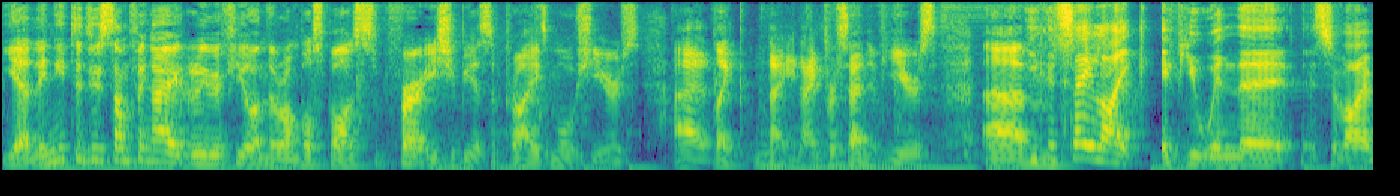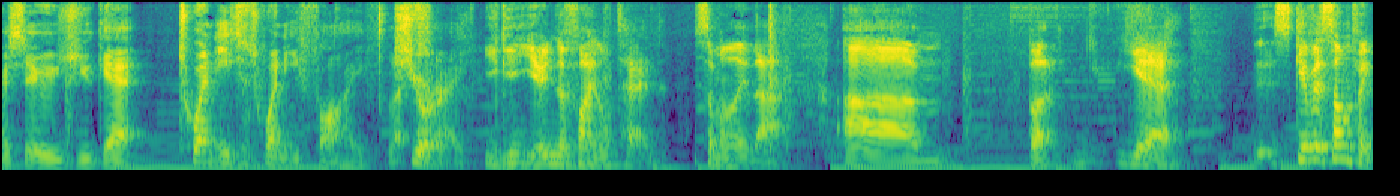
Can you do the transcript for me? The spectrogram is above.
yeah, they need to do something. I agree with you on the Rumble spots. 30 should be a surprise most years, uh, like 99% of years. Um, You could say, like, if you win the Survivor Series, you get 20 to 25, let's Sure, say. you get you're in the final ten, something like that. Um, but yeah, give it something.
